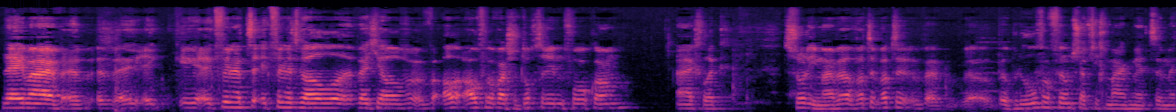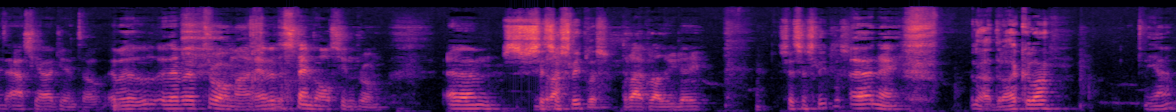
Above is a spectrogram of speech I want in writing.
nee, maar eh, eh, ik, ik, vind het, ik vind het wel, eh, weet je wel, al- overal waar zijn dochter in voorkwam, eigenlijk. Sorry, maar wel, wat, wat, eh, ik bedoel, hoeveel films heeft hij gemaakt met, eh, met Asia Argento? We hebben, we hebben Trauma, we hebben de Stendhal Syndroom. Ehm Zit zijn sleepless? Dracula 3D. Zit zijn sleepless? eh, nee. Nou, Dracula. Ja.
